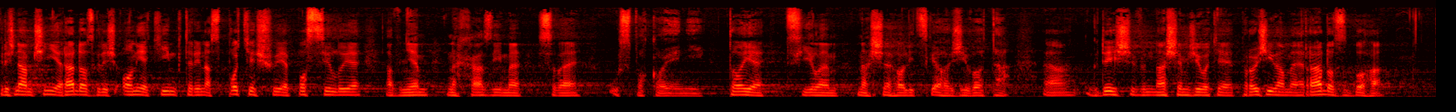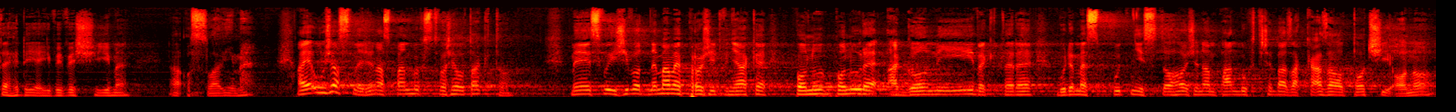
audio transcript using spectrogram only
když nám činí radost, když on je tím, který nás potěšuje, posiluje a v něm nacházíme své uspokojení. To je cílem našeho lidského života. A když v našem životě prožíváme radost Boha, tehdy jej vyvyšíme a oslavíme. A je úžasné, že nás Pán Bůh stvořil takto. My svůj život nemáme prožít v nějaké ponuré agonii, ve které budeme sputni z toho, že nám Pán Bůh třeba zakázal to či ono.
